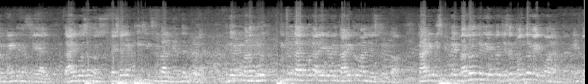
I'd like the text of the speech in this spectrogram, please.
మనం మెయింటెనెన్స్ చేయాలి. దానికోసం స్పెషల్గా టీచింగ్స్ ఇవ్వాలి మీ అందరికి కూడా. ఎందుకంటే మనము హిందూ ధర్మంలో అనేకమైన కార్యక్రమాలు చేస్తుంటాం. కానీ డిసిప్లిన్ భగవంతుడి యొక్క వచ్చేసి తొందరగా ఎక్కువాలంట ఎంత?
